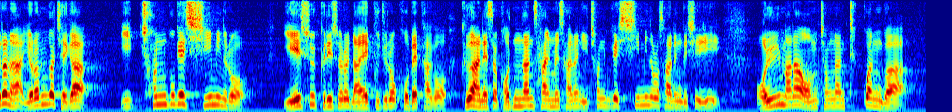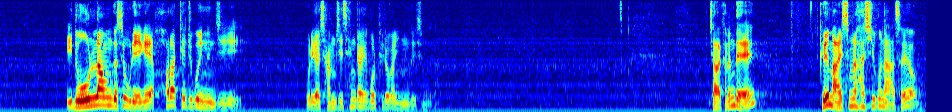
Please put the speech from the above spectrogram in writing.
그러나 여러분과 제가 이 천국의 시민으로 예수 그리스도를 나의 구주로 고백하고 그 안에서 거듭난 삶을 사는 이 천국의 시민으로 사는 것이 얼마나 엄청난 특권과 이 놀라운 것을 우리에게 허락해 주고 있는지 우리가 잠시 생각해 볼 필요가 있는 것입니다. 자, 그런데 그 말씀을 하시고 나서요.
